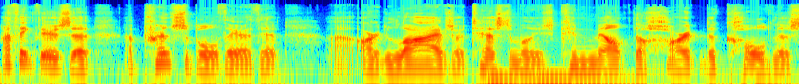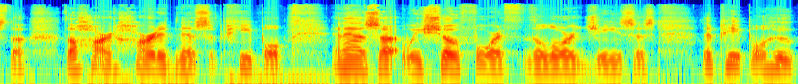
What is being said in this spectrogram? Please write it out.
I think there's a, a principle there that uh, our lives, our testimonies can melt the heart, the coldness, the, the hard heartedness of people. And as uh, we show forth the Lord Jesus, the people who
